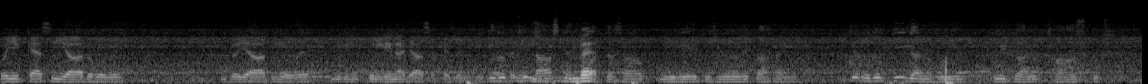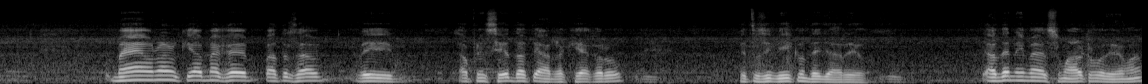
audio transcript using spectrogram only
ਕੋਈ ਇੱਕ ਐਸੀ ਯਾਦ ਹੋਵੇ ਜੋ ਯਾਦ ਹੀ ਹੋਵੇ ਜਿਹੜੀ ਭੁੱਲੀ ਨਾ ਜਾ ਸਕੇ ਜ਼ਿੰਦਗੀ ਜਦੋਂ ਤੁਸੀਂ ਲਾਸਟ ਟਾਈਮ ਮੈਂ- ਪਾਤਰ ਸਾਹਿਬ ਮਿਲੇ ਤੁਸੀਂ ਉਹਨਾਂ ਦੇ ਘਰ ਆਏ ਤੇ ਉਦੋਂ ਕੀ ਗੱਲ ਹੋਈ? ਕੋਈ ਗੱਲ ਖਾਸ ਕੁਝ ਮੈਂ ਉਹਨਾਂ ਨੂੰ ਕਿਹਾ ਮੈਂ ਕਿਹਾ ਪਾਤਰ ਸਾਹਿਬ ਵੀ ਆਪਣੀ ਸਿਹਤ ਦਾ ਧਿਆਨ ਰੱਖਿਆ ਕਰੋ ਜੀ। ਕਿ ਤੁਸੀਂ ਵੀਕ ਹੁੰਦੇ ਜਾ ਰਹੇ ਹੋ। ਜੀ। ਆਂਦੇ ਨਹੀਂ ਮੈਂ ਸਮਾਰਟ ਹੋ ਰਿਹਾ ਵਾਂ।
